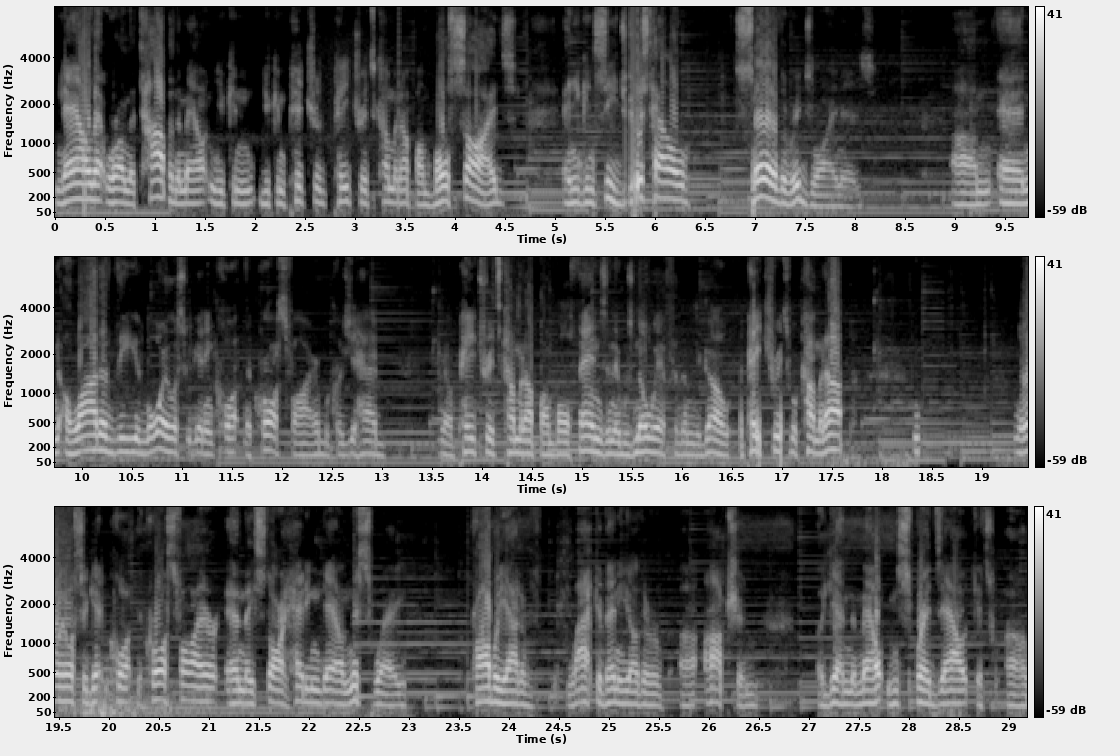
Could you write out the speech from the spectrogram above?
now that we're on the top of the mountain, you can you can picture the Patriots coming up on both sides, and you can see just how small the ridge line is. Um, and a lot of the loyalists were getting caught in the crossfire because you had you know Patriots coming up on both ends, and there was nowhere for them to go. The Patriots were coming up. Loyalists are getting caught in the crossfire, and they start heading down this way, probably out of lack of any other uh, option. Again, the mountain spreads out, gets uh,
